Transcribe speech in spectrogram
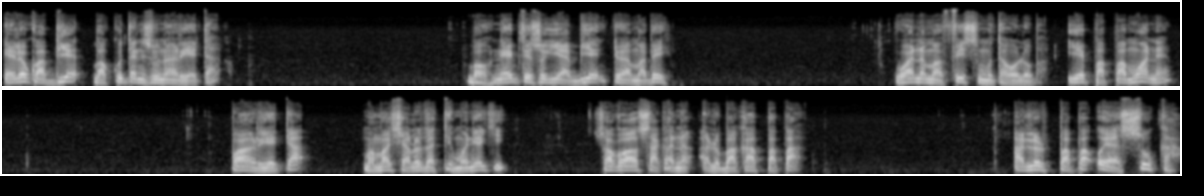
eloko ya bien bakutani so na rieta bon nayebi te soki ya bien to ya mabe wana mafisi moto akoloba ye papa mwana eh? mpo henrieta mama charlotte atemoignaki soko asakana alobaka papa alors papa oyo ya suka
